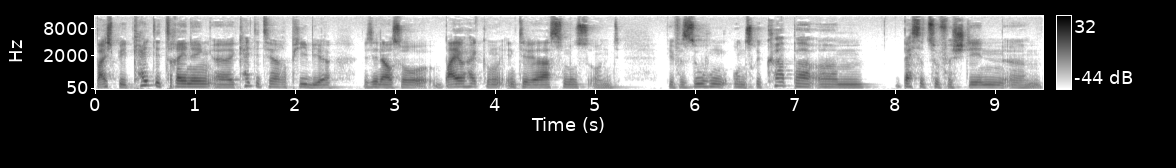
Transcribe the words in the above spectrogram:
Beispiel Kältetraining, äh, Kältetherapie, wir, wir sind auch so Biohacking, Integrasmus und wir versuchen unsere Körper ähm, besser zu verstehen, ähm,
